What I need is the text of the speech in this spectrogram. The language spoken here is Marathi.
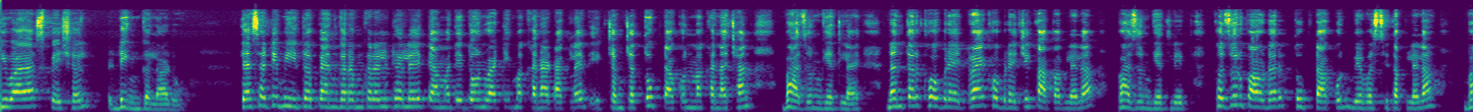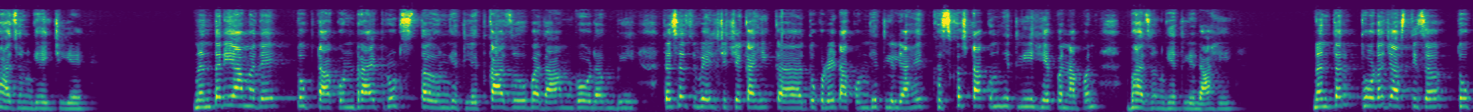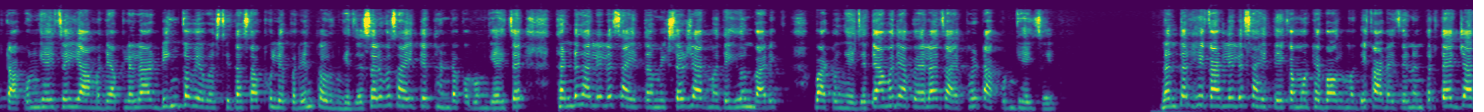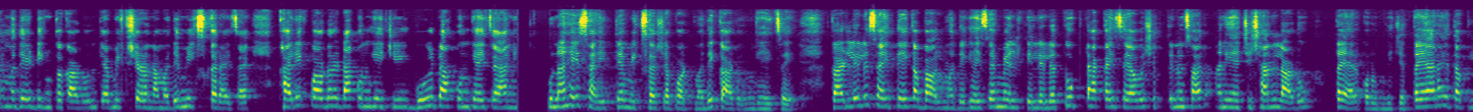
हिवाळा स्पेशल डिंक लाडू. त्यासाठी मी इथं पॅन गरम करायला ठेवलंय. त्यामध्ये दोन वाटी मखाना टाकलाय. एक चमचा तूप टाकून मखाना छान भाजून घेतलाय. नंतर खोबऱ्या ड्राय खोबऱ्याची काप आपल्याला भाजून घेतलेत. खजूर पावडर तूप टाकून व्यवस्थित आपल्याला भाजून घ्यायची आहे. नंतर यामध्ये तूप टाकून ड्राय फ्रुट्स तळून घेतलेत. काजू बदाम गोडंबी तसेच वेलचीचे काही तुकडे टाकून घेतलेले आहेत. खसखस टाकून घेतली हे पण आपण भाजून घेतलेलं आहे. नंतर थोडं जास्तीचं तूप टाकून घ्यायचं. यामध्ये आपल्याला डिंक व्यवस्थित असा फुलेपर्यंत तळून घ्यायचं. सर्व साहित्य थंड करून घ्यायचंय थंड झालेलं साहित्य मिक्सर जारमध्ये घेऊन बारीक वाटून घ्यायचंय त्यामध्ये आपल्याला जायफळ टाकून घ्यायचंय नंतर हे काढलेले साहित्य एका मोठ्या बाउलमध्ये काढायचंय नंतर त्याच जारमध्ये डिंक काढून त्या मिश्रणामध्ये मिक्स करायचंय आहे खारीक पावडर टाकून घ्यायची गुळ टाकून घ्यायचा आणि पुन्हा हे साहित्य मिक्सरच्या पॉटमध्ये काढून घ्यायचंय काढलेलं साहित्य एका बाउलमध्ये घ्यायचंय मेल्ट केलेलं तूप टाकायचंय आवश्यकतेनुसार आणि याची छान लाडू तयार करून घ्यायचे. तयार आहेत आपले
